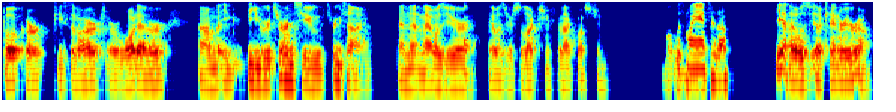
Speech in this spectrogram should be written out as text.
book or piece of art or whatever um, that you that you return to through time, and then that was your that was your selection for that question. What was my answer though? Yeah, that was uh, Cannery Row.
